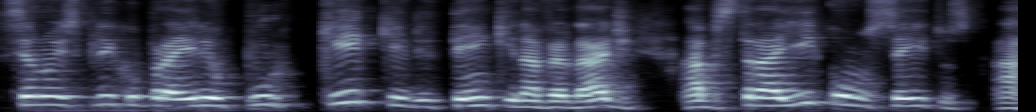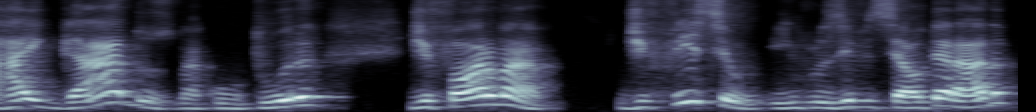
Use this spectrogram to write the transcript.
se eu não explico para ele o porquê que ele tem que, na verdade, abstrair conceitos arraigados na cultura de forma difícil, inclusive, de ser alterada,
